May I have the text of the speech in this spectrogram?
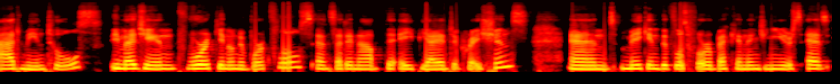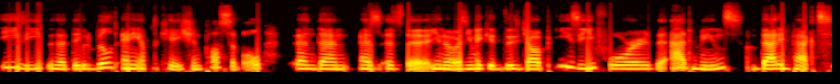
admin tools. Imagine working on the workflows and setting up the API integrations and making the flows for backend engineers as easy that they could build any application possible and then as as the you know as you make it the job easy for the admins that impacts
